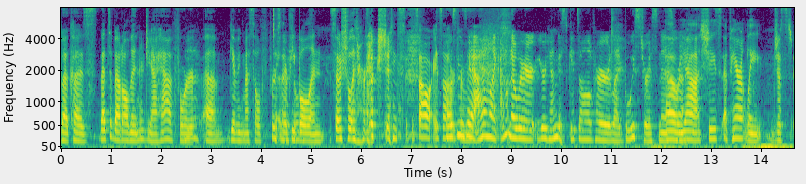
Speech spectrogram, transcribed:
because that's about all the energy I have for um, giving myself For to other people and social interactions. it's hard. It's I was hard gonna for say me. I'm like I don't know where your youngest gets all of her like boisterousness. Oh from. yeah, she's apparently just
